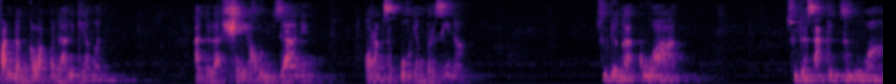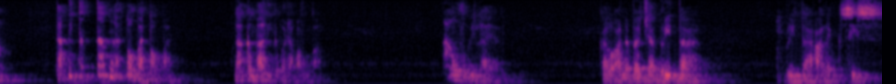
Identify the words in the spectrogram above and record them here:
pandang kelak pada hari kiamat adalah syekhun zanin, orang sepuh yang berzina. Sudah nggak kuat, sudah sakit semua, tapi tetap nggak tobat-tobat, nggak kembali kepada Allah. Alhamdulillah ya. Kalau Anda baca berita berita Alexis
